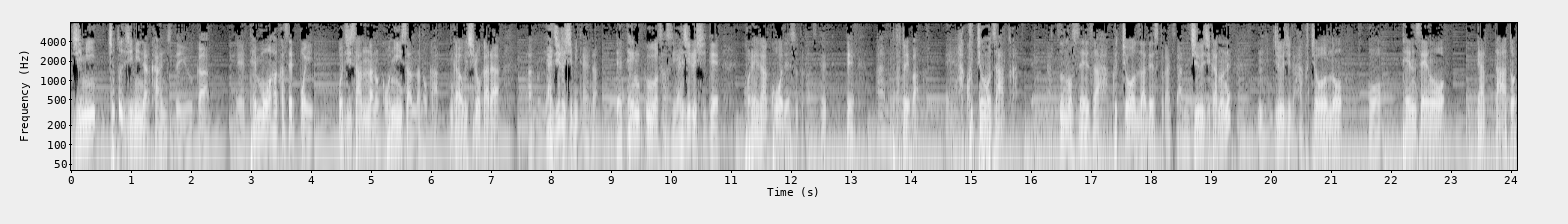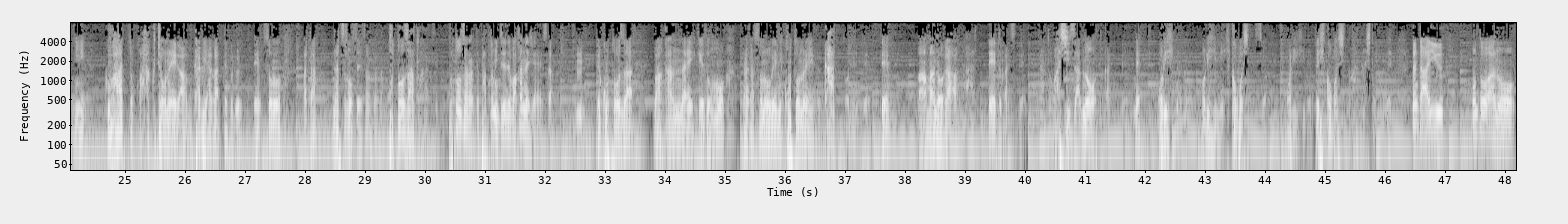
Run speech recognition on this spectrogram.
地味、ちょっと地味な感じというか、えー、天文博士っぽいおじさんなのかお兄さんなのかが後ろから、あの、矢印みたいな、で、天空を指す矢印で、これがこうですとかって、で、あの、例えば、えー、白鳥座とかって、夏の星座、白鳥座ですとかって、あの、十字架のね、うん、十字の白鳥の、こう、点線をやった後に、ぐわっとこう白鳥の絵が浮かび上がってくる。で、その、また、夏の星座だと、こと座とかって、こと座なんてパッと見全然わかんないじゃないですか。うん。で、こと座わかんないけども、なんかその上にことの絵がガッと出て、で、天の川があってとかつって、あと鷲座のとかってね、織姫の、織姫彦星ですよ。織姫と彦星の話とかね。なんかああいう、本当あの、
